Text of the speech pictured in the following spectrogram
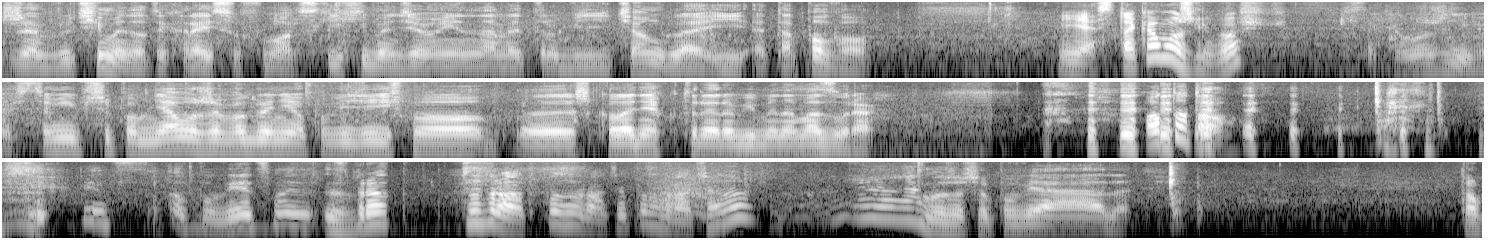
że wrócimy do tych rejsów morskich i będziemy je nawet robili ciągle i etapowo. Jest taka możliwość. Jest taka możliwość. Co mi przypomniało, że w ogóle nie opowiedzieliśmy o e, szkoleniach, które robimy na Mazurach. Oto to. Więc opowiedzmy zwrot. Zwrot, po zwrocie, po zwrocie. No. Nie, możesz opowiadać. To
